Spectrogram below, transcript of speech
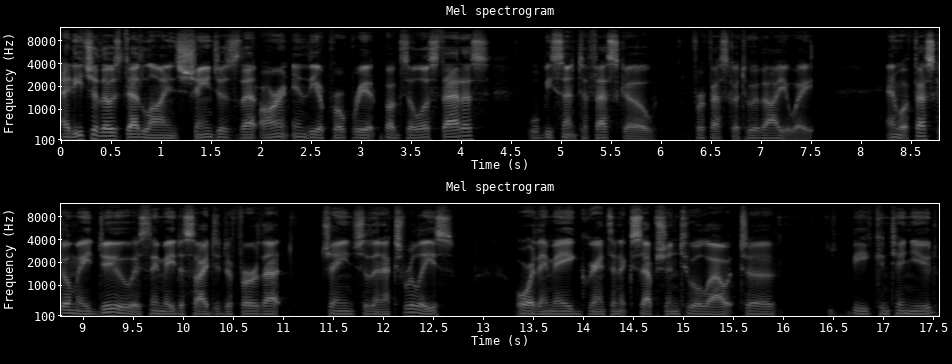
At each of those deadlines, changes that aren't in the appropriate Bugzilla status will be sent to FESCO for FESCO to evaluate. And what FESCO may do is they may decide to defer that change to the next release, or they may grant an exception to allow it to be continued,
